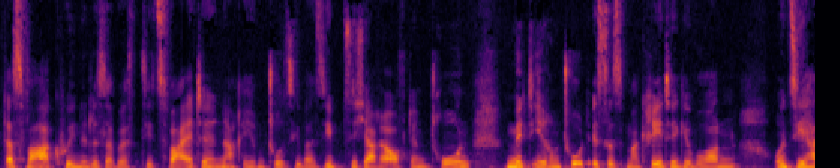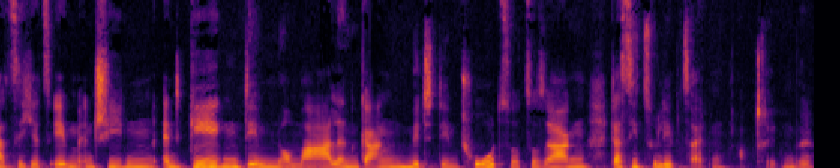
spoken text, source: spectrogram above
Das war Queen Elizabeth II. nach ihrem Tod. Sie war 70 Jahre auf dem Thron. Mit ihrem Tod ist es Margrethe geworden und sie hat sich jetzt eben entschieden, entgegen dem normalen Gang mit dem Tod sozusagen, dass sie zu Lebzeiten abtreten will.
